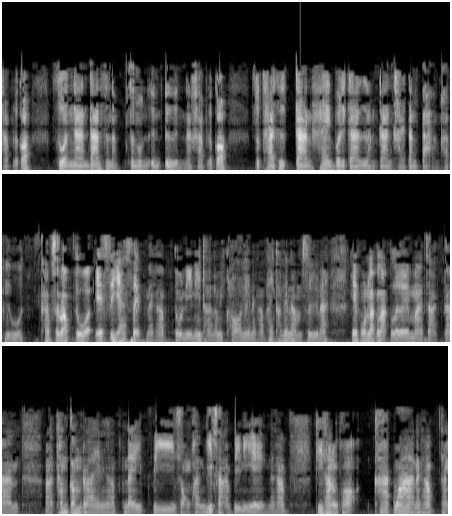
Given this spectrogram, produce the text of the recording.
ครับ แล้วก็ส่วนงานด้านสนับสนุนอื่น ๆ นะครับ แล้วก็ สุดท้ายคือการให้บริการหลังการขายต่างๆ ครับพี่โอ๊ตครับสำหรับตัว SC Asset นะครับ ตัวนี้นี่ทางนักวิเคราะห์เนี่ยนะครับ ให้คำแนะนำซื้อนะเหตุผลหลักๆ เลยมาจากการทำกำไรนะครับ ในปี 2023 ปีนี้เองนะครับ ที่ทางนักวิเคราะห์คาดว่านะครับ ทาง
